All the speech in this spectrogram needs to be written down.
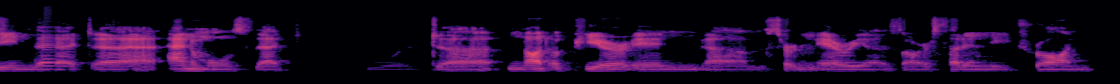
seen that uh, animals that would uh, not appear in um, certain areas are suddenly drawn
